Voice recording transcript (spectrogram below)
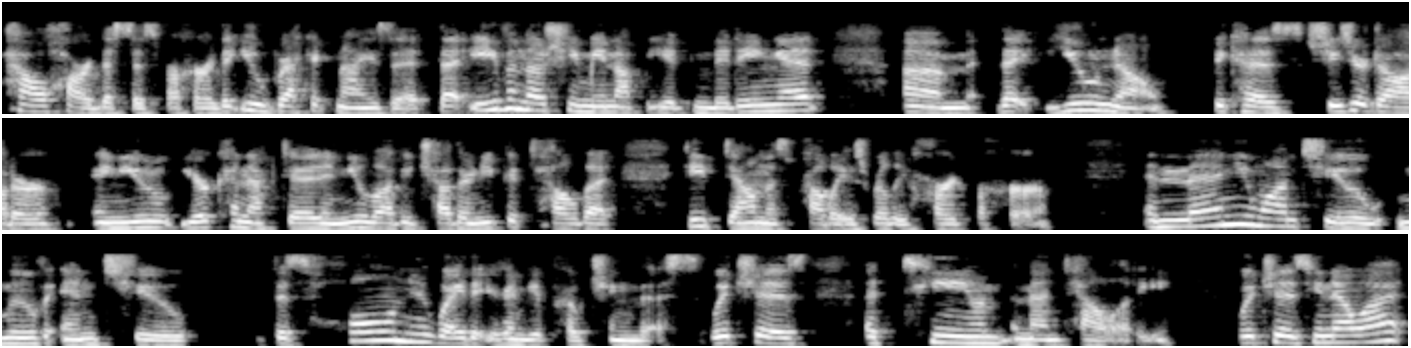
how hard this is for her, that you recognize it, that even though she may not be admitting it, um, that you know because she's your daughter and you you're connected and you love each other and you could tell that deep down this probably is really hard for her. And then you want to move into this whole new way that you're going to be approaching this, which is a team mentality, which is, you know what?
